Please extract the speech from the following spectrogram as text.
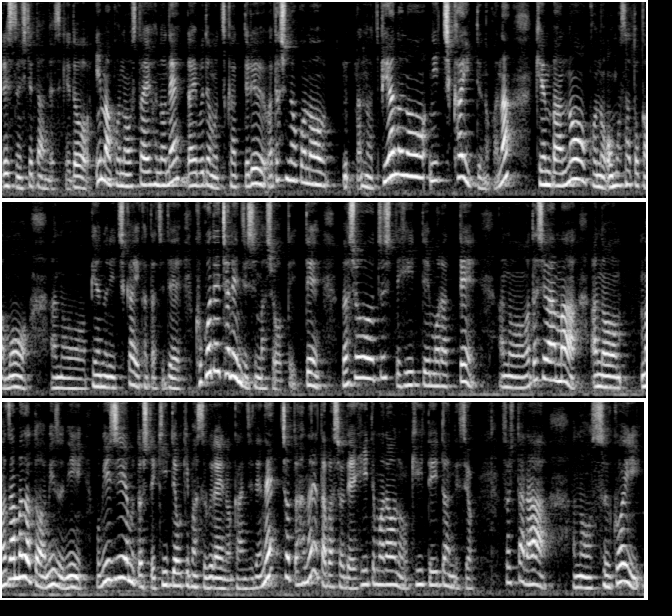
レッスンしてたんですけど今このスタイフのねライブでも使ってる私のこのあのピアノのに近いっていうのかな？鍵盤のこの重さとかもあのピアノに近い形でここでチャレンジしましょうって言って場所を移して弾いてもらってあの私はまああのまざまざとは見ずに BGM として聴いておきますぐらいの感じでねちょっと離れた場所で弾いてもらうのを聞いていたんですよ。そしたらあのすごい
